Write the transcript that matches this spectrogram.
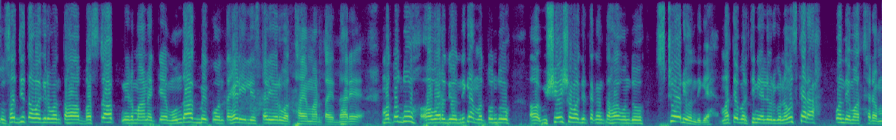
ಸುಸಜ್ಜಿತವಾಗಿರುವಂತಹ ಬಸ್ ಸ್ಟಾಪ್ ನಿರ್ಮಾಣಕ್ಕೆ ಮುಂದಾಗಬೇಕು ಅಂತ ಹೇಳಿ ಇಲ್ಲಿ ಸ್ಥಳೀಯರು ಒತ್ತಾಯ ಮಾಡ್ತಾ ಇದ್ದಾರೆ. ಮತ್ತೊಂದು ವರದಿಯೊಂದಿಗೆ ಮತ್ತೊಂದು ವಿಶೇಷವಾಗಿರ್ತಕ್ಕಂತಹ ಒಂದು ಸ್ಟೋರಿಯೊಂದಿಗೆ ಮತ್ತೆ ಬರ್ತೀನಿ. ಎಲ್ಲರಿಗೂ ನಮಸ್ಕಾರ. ಒಂದೇ ಮಾತರಂ.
